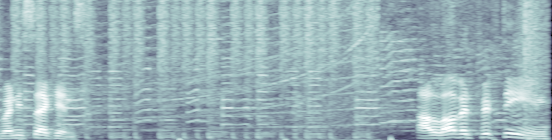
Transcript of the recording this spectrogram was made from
20 seconds. I love it, 15.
